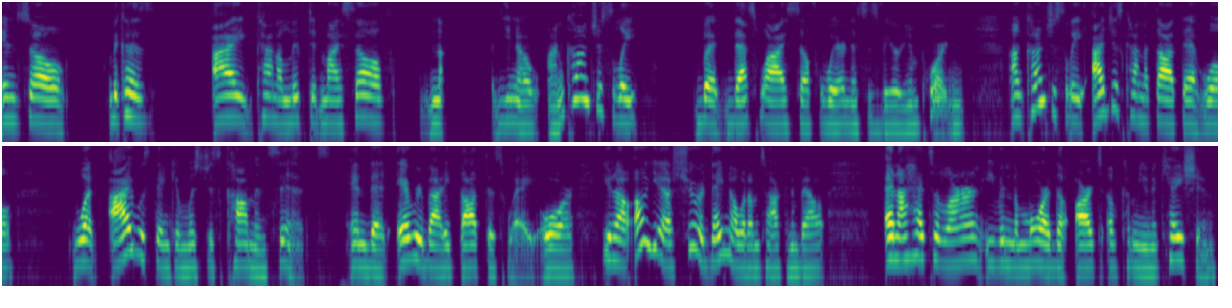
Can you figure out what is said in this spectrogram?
And so, because I kind of lifted myself, you know, unconsciously, but that's why self awareness is very important. Unconsciously, I just kind of thought that, well, what I was thinking was just common sense and that everybody thought this way, or, you know, oh, yeah, sure, they know what I'm talking about. And I had to learn even the more the art of communication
